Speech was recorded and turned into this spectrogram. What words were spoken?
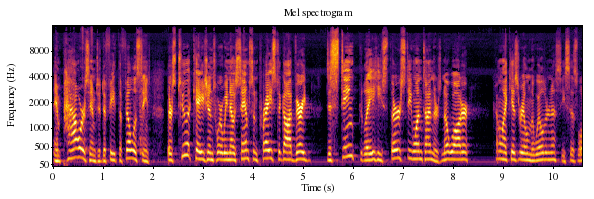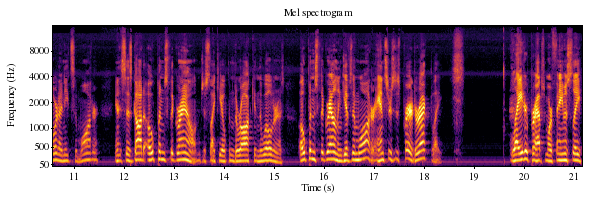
empowers him to defeat the Philistines. There's two occasions where we know Samson prays to God very distinctly. He's thirsty one time, there's no water. Kind of like Israel in the wilderness. He says, Lord, I need some water. And it says God opens the ground, just like he opened the rock in the wilderness. Opens the ground and gives him water, answers his prayer directly. Later, perhaps more famously,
